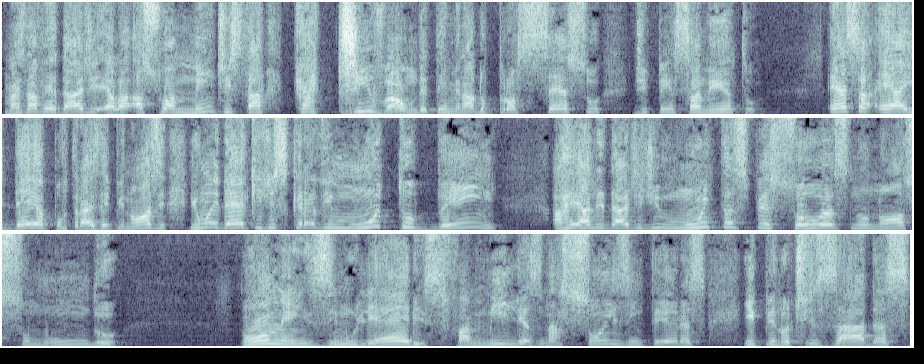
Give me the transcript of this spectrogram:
mas na verdade ela, a sua mente está cativa a um determinado processo de pensamento. Essa é a ideia por trás da hipnose e uma ideia que descreve muito bem a realidade de muitas pessoas no nosso mundo. Homens e mulheres, famílias, nações inteiras hipnotizadas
